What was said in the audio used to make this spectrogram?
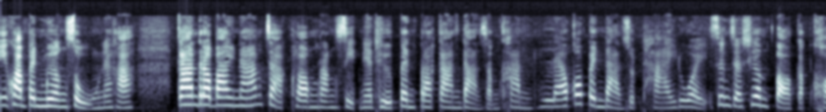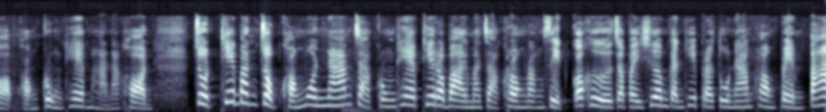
มีความเป็นเมืองสูงนะคะ การระบายน้ำจากคลองรังสิตเนี่ยถือเป็นประการด่านสำคัญ แล้วก็เป็นด่านสุดท้ายด้วย ซึ่งจะเชื่อมต่อกับขอบของกรุงเทพมหานคร จุดที่บรรจบของมวลน้ำจากกรุงเทพที่ระบายมาจากคลองรังสิตก็คือจะไปเชื่อมกันที่ประตูน้ำคลองเปรมใต้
